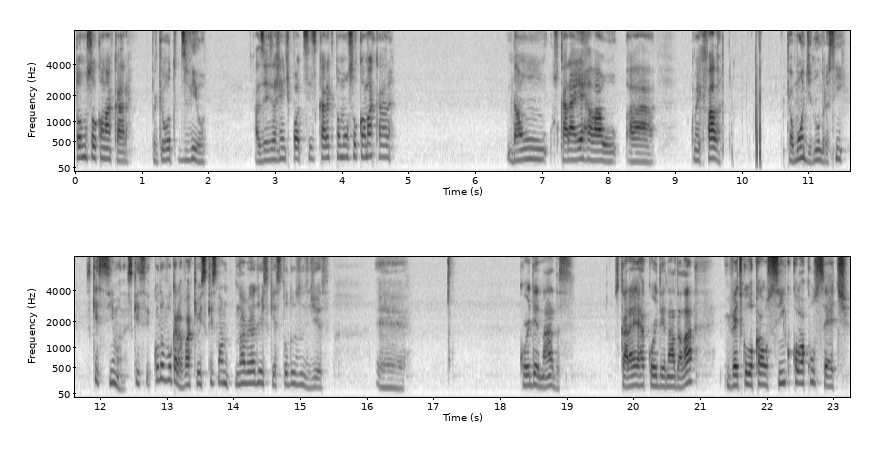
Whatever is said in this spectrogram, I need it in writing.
toma um socão na cara. Porque o outro desviou. Às vezes a gente pode ser esse cara que tomou um socão na cara. dá um. Os caras erram lá o. A, como é que fala? Que é um monte de número assim. Esqueci, mano. Esqueci. Quando eu vou gravar aqui, eu esqueço. Na, verdade, eu esqueço todos os dias. É. Coordenadas. Os caras erram a coordenada lá. Em vez de colocar um 5, coloca um 7.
